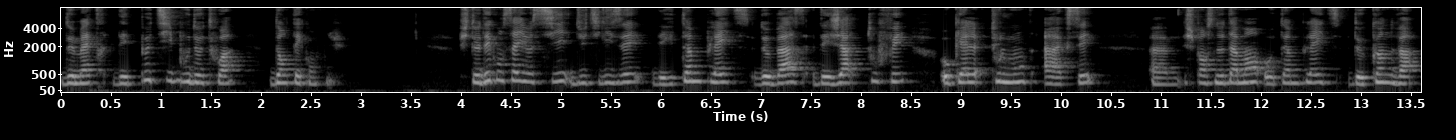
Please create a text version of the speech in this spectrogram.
de mettre des petits bouts de toi dans tes contenus. Je te déconseille aussi d'utiliser des templates de base déjà tout faits auxquels tout le monde a accès. Euh, je pense notamment aux templates de Canva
